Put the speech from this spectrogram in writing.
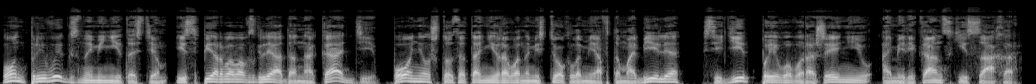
он привык к знаменитостям и с первого взгляда на Кадди понял, что за тонированными стеклами автомобиля сидит, по его выражению, американский сахар.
